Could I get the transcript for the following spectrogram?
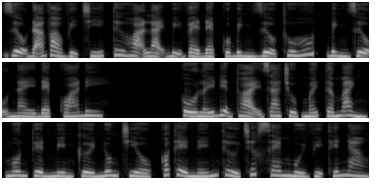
rượu đã vào vị trí tư họa lại bị vẻ đẹp của bình rượu thu hút, bình rượu này đẹp quá đi. Cô lấy điện thoại ra chụp mấy tấm ảnh, ngôn tuyển mỉm cười nuông chiều, có thể nếm thử trước xem mùi vị thế nào.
